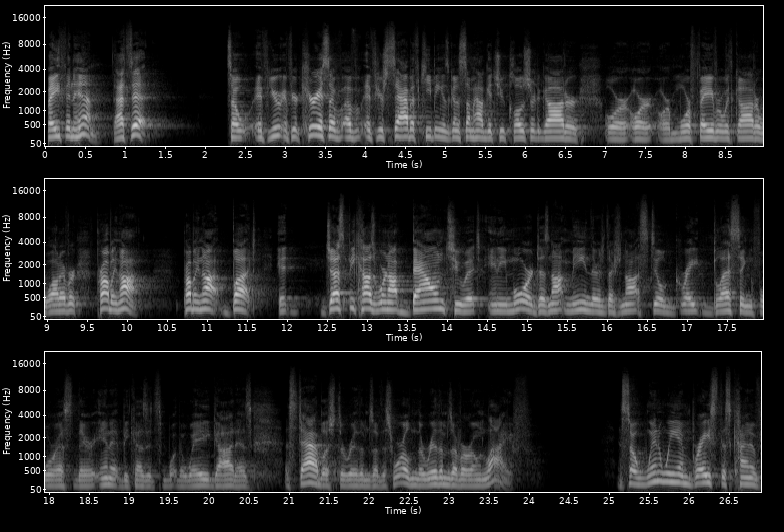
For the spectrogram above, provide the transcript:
Faith in Him. That's it. So if you're, if you're curious of, of if your Sabbath keeping is going to somehow get you closer to God or, or, or, or more favor with God or whatever, probably not. Probably not, but it just because we're not bound to it anymore does not mean there's, there's not still great blessing for us there in it because it's the way God has established the rhythms of this world and the rhythms of our own life. And so when we embrace this kind of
